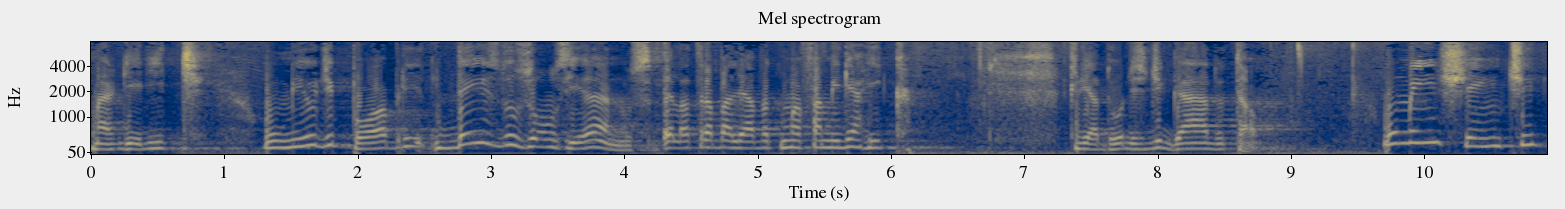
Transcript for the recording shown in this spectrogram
Marguerite, humilde e pobre, desde os 11 anos ela trabalhava com uma família rica criadores de gado tal. Uma enchente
